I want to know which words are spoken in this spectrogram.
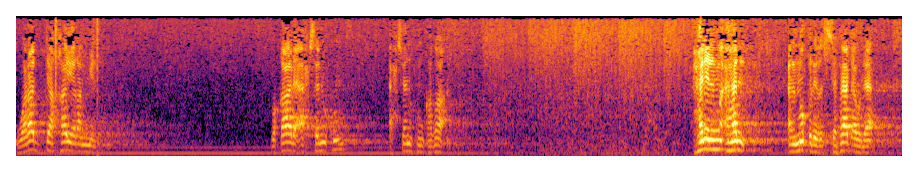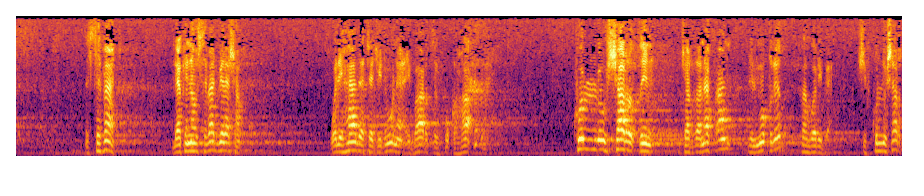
ورد خيرا منه. وقال أحسنكم أحسنكم قضاء. هل هل المقرض استفاد أو لا؟ استفاد. لكنه استفاد بلا شرط ولهذا تجدون عبارة الفقهاء كل شرط جر نفعا للمقرض فهو ربا. شوف كل شرط.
